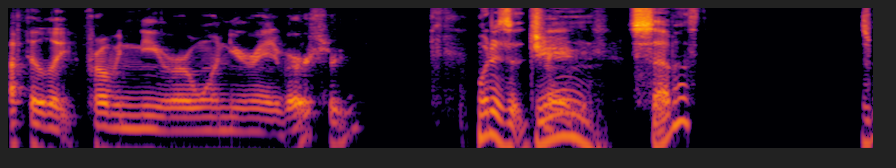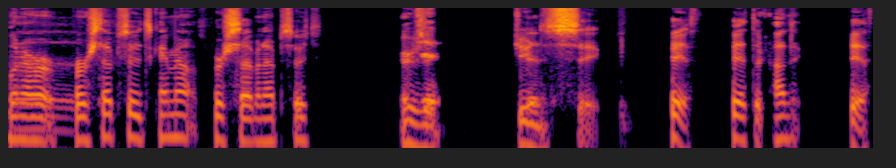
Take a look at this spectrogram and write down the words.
I feel like probably near our one-year anniversary. What is it? June seventh is when our Uh, first episodes came out. First seven episodes, or is it June sixth, fifth, fifth? I think fifth.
